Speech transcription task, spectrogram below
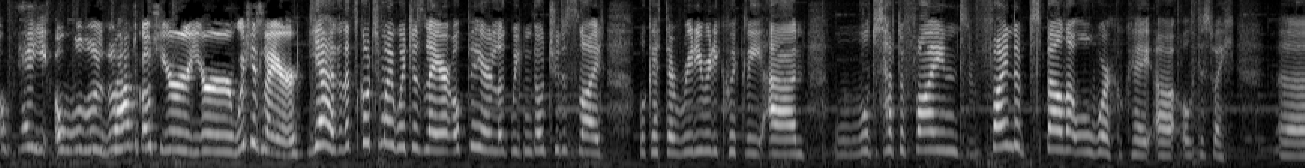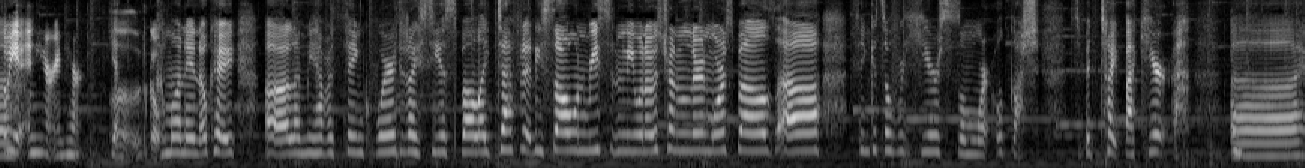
Okay, oh, we'll, we'll have to go to your, your witch's lair. Yeah, let's go to my witch's lair up here. Look, we can go to the slide. We'll get there really, really quickly, and we'll just have to find find a spell that will work. Okay. Uh oh, this way. Uh, Oh yeah, in here, in here. Yeah, Uh, let's go. Come on in. Okay. Uh, let me have a think. Where did I see a spell? I definitely saw one recently when I was trying to learn more spells. Uh, I think it's over here somewhere. Oh gosh, it's a bit tight back here. Uh,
